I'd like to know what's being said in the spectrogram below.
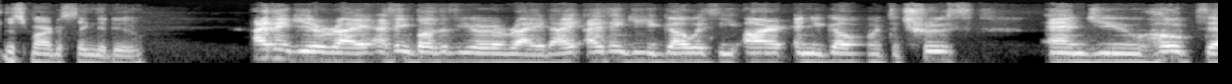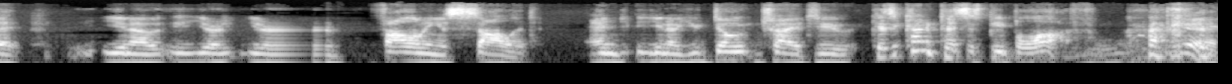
the smartest thing to do. I think you're right. I think both of you are right. I, I think you go with the art and you go with the truth, and you hope that you know your your following is solid, and you know you don't try to because it kind of pisses people off. Yeah.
